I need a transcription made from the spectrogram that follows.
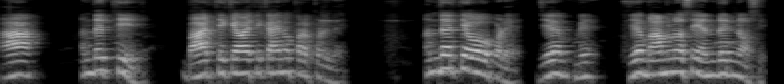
આ અંદરથી, બહારથી કહેવાથી કાંઈ નો ફરક પડી જાય. અંદરથી હોવો પડે. જે જે મામલો છે અંદરનો છે.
